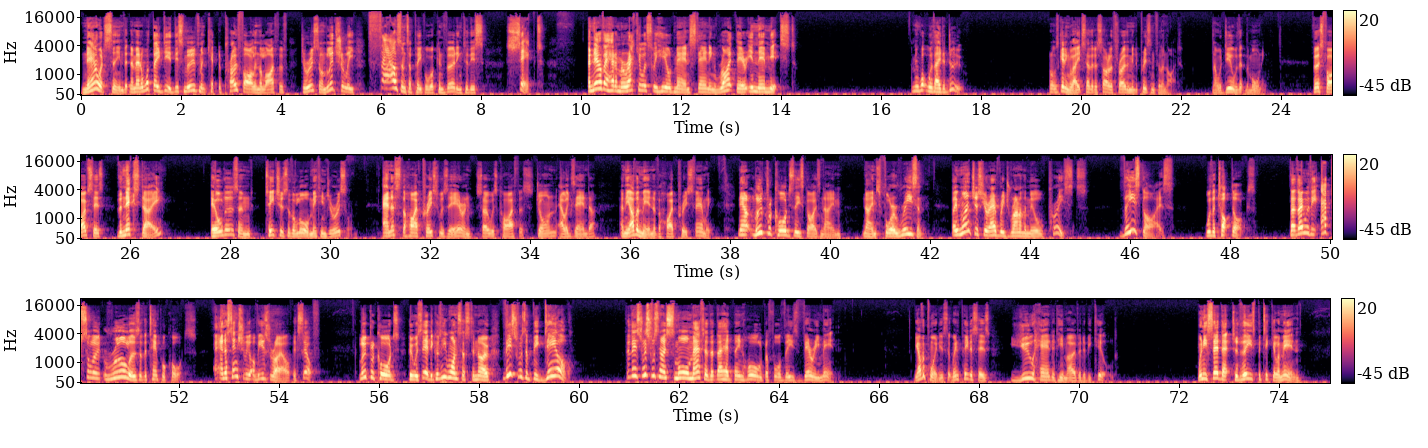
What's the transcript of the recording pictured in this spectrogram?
Now it seemed that no matter what they did, this movement kept a profile in the life of Jerusalem. Literally, thousands of people were converting to this sect. And now they had a miraculously healed man standing right there in their midst. I mean, what were they to do? Well, it was getting late, so they decided to throw them into prison for the night. They would deal with it in the morning. Verse 5 says, The next day, elders and teachers of the law met in Jerusalem. Annas the high priest was there, and so was Caiaphas, John, Alexander, and the other men of the high priest's family. Now, Luke records these guys' name, names for a reason. They weren't just your average run of the mill priests. These guys were the top dogs. They were the absolute rulers of the temple courts and essentially of Israel itself. Luke records who was there because he wants us to know this was a big deal. This, this was no small matter that they had been hauled before these very men. The other point is that when Peter says, You handed him over to be killed, when he said that to these particular men,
